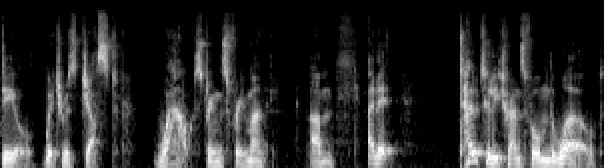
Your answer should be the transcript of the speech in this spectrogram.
deal, which was just, wow, strings free money. Um, and it totally transformed the world.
